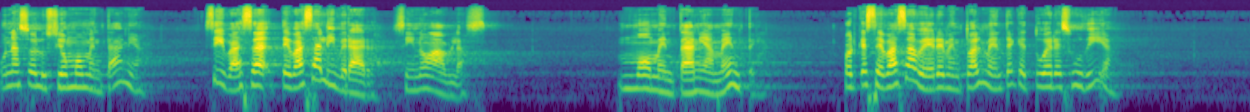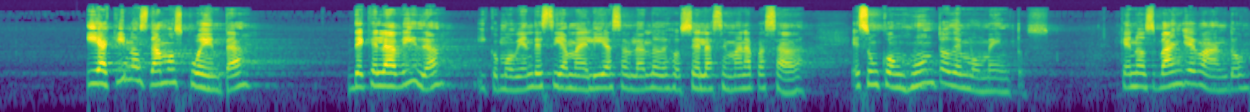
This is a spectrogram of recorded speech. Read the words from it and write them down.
una solución momentánea. Sí, vas te vas a librar si no hablas, momentáneamente, porque se va a saber eventualmente que tú eres judía. Y aquí nos damos cuenta de que la vida, y como bien decía Maelías hablando de José la semana pasada, es un conjunto de momentos que nos van llevando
